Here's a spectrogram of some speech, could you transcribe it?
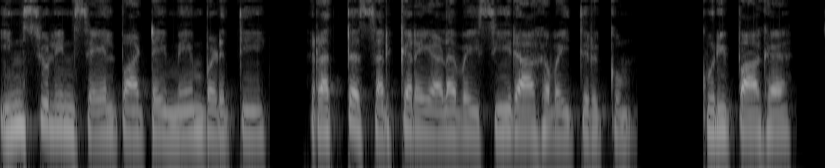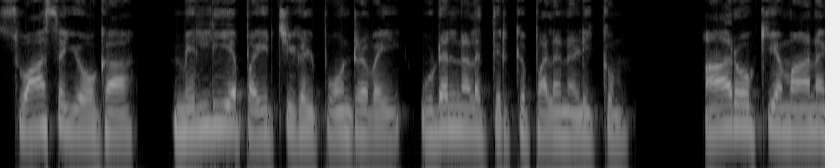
இன்சுலின் செயல்பாட்டை மேம்படுத்தி இரத்த சர்க்கரை அளவை சீராக வைத்திருக்கும். குறிப்பாக சுவாச யோகா மெல்லிய பயிற்சிகள் போன்றவை உடல் நலத்திற்கு பலனளிக்கும். ஆரோக்கியமான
